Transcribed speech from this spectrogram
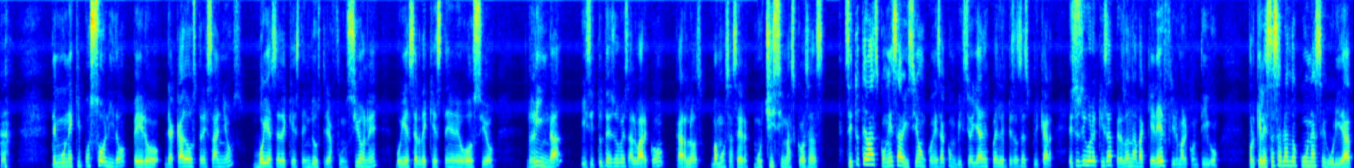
tengo un equipo sólido, pero de acá a dos, tres años voy a hacer de que esta industria funcione, voy a hacer de que este negocio rinda. Y si tú te subes al barco, Carlos, vamos a hacer muchísimas cosas si tú te vas con esa visión, con esa convicción, ya después le empiezas a explicar, estoy seguro que esa persona va a querer firmar contigo, porque le estás hablando con una seguridad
